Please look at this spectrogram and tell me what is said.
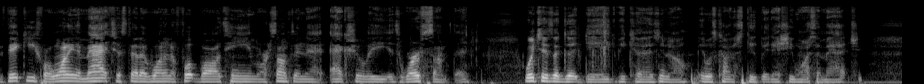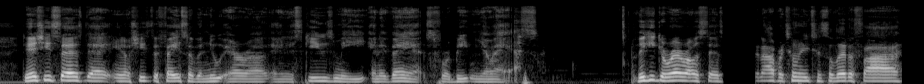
Vickie for wanting a match instead of wanting a football team or something that actually is worth something, which is a good dig because, you know, it was kind of stupid that she wants a match. Then she says that, you know, she's the face of a new era and excuse me in advance for beating your ass. Vickie Guerrero says an opportunity to solidify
